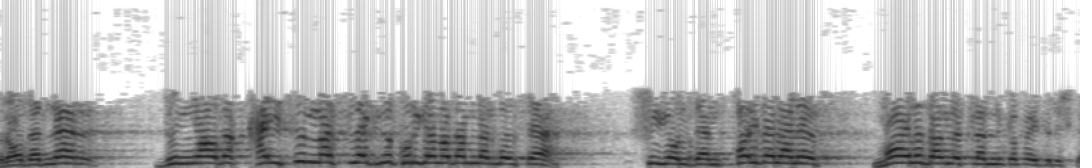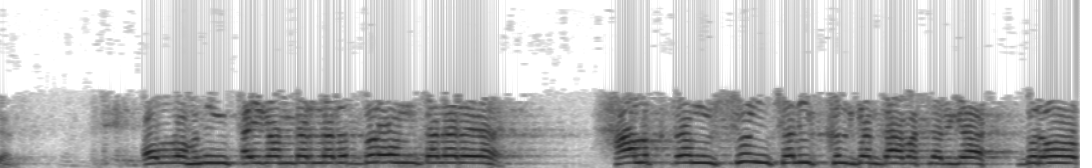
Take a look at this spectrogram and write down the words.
Birodarlar dunyoda qaysi maslakni qurgan odamlar bo'lsa shu yo'ldan foydalanib moli davlatlarni ko'paytirishgan. Ollohning payg'ambarlari birontalari xalqdan shunchalik qilgan da'vatlariga biror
